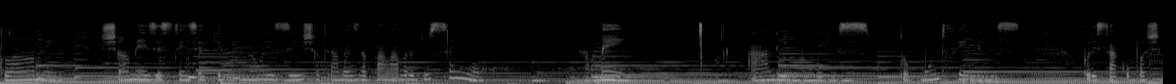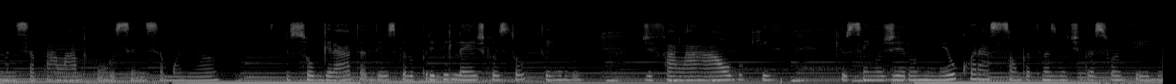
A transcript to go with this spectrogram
Clame, chame a existência aquilo que não existe através da palavra do Senhor. Amém. Aleluia. Estou muito feliz por estar compartilhando essa palavra com você nessa manhã. Eu sou grata a Deus pelo privilégio que eu estou tendo de falar algo que, que o Senhor gerou no meu coração para transmitir para a sua vida.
